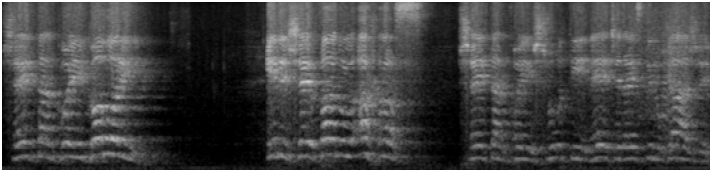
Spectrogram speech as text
Šeitan koji govori ili šeitanul ahras, šeitan koji šuti i neće da istinu kaže.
